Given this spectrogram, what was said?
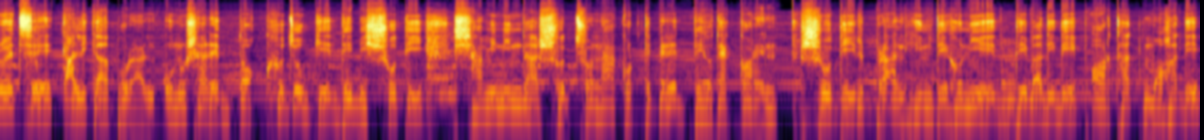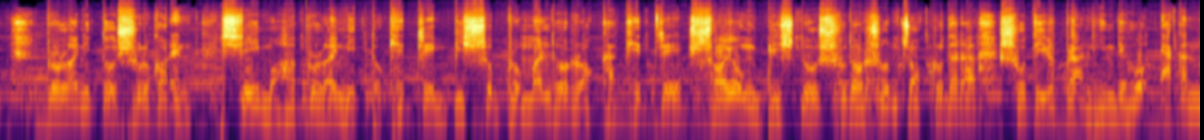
রয়েছে, কালিকা পুরাণ অনুসারে দক্ষ যজ্ঞে দেবী সতী স্বামী নিন্দা সহ্য না করতে পেরে দেহত্যাগ করেন। সতীর প্রাণহীন দেহ নিয়ে দেবাদিদেব অর্থাৎ মহাদেব প্রলয় নৃত্য শুরু করেন। সেই মহাপ্রলয় নৃত্য ক্ষেত্রে বিশ্ব ব্রহ্মাণ্ড রক্ষা ক্ষেত্রে স্বয়ং বিষ্ণু সুদর্শন চক্র দ্বারা সতীর প্রাণহীন দেহ একান্ন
